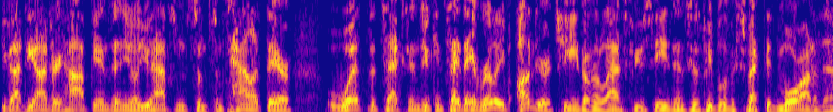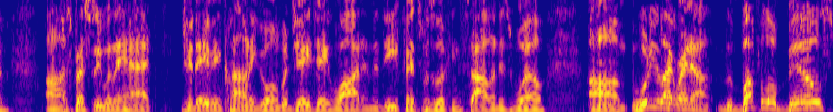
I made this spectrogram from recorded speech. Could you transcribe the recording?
you got DeAndre Hopkins, and you know you have some some some talent there with the Texans. You can say they really underachieved over the last few seasons because people have expected more out of them, uh, especially when they had Jadeveon Clowney going with J.J. Watt, and the defense was looking solid as well. Um, who do you like right now? The Buffalo Bills.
